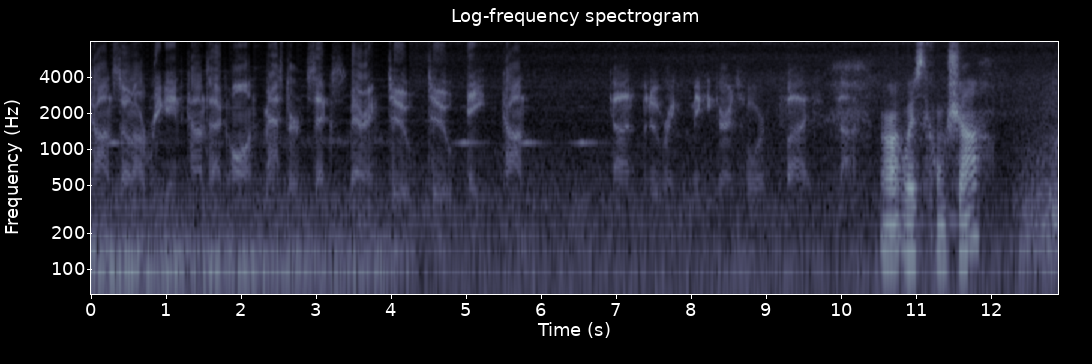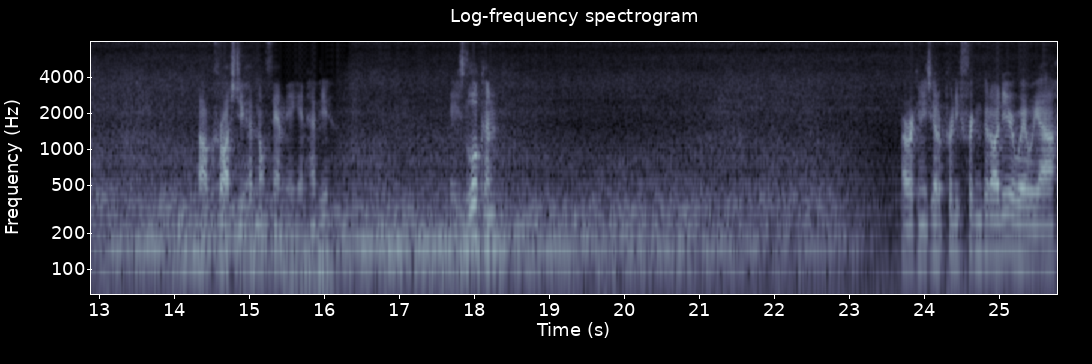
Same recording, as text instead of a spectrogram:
Con sonar regained contact on Master 6, bearing 228. Con. Con maneuvering, making turns for 5 knots. Alright, where's the Kongsha? Oh Christ, you have not found me again, have you? He's looking. I reckon he's got a pretty freaking good idea where we are.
